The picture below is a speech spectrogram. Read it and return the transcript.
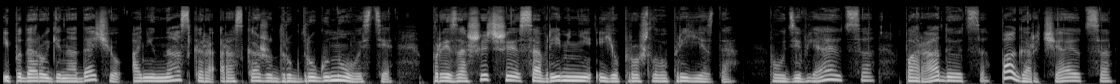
и по дороге на дачу они наскоро расскажут друг другу новости, произошедшие со времени ее прошлого приезда. Поудивляются, порадуются, поогорчаются,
